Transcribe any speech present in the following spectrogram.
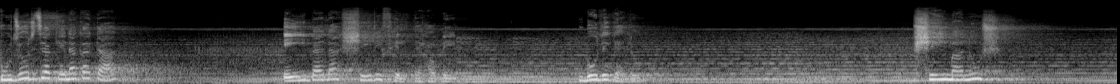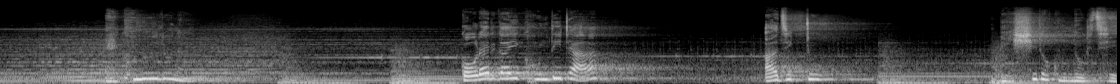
পুজোর যা কেনাকাটা এই বেলা সেরে ফেলতে হবে। বলে গেল, সেই মানুষ এখনও এলো না। কড়ার গায়ে খুন্তিটা আজ একটু বেশি রকম নড়ছে।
